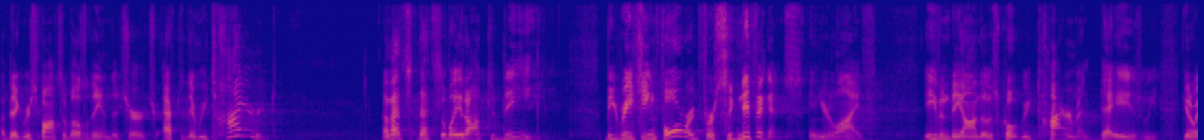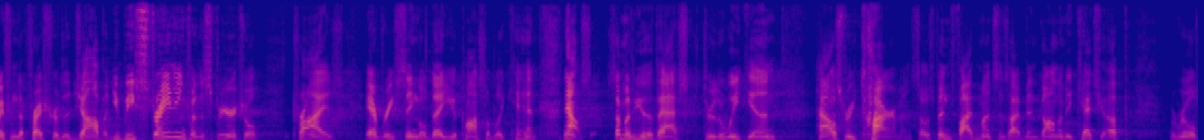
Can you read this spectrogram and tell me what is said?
a big responsibility in the church after they retired. Now that's, that's the way it ought to be. Be reaching forward for significance in your life even beyond those quote retirement days we get away from the pressure of the job but you be straining for the spiritual prize every single day you possibly can now some of you have asked through the weekend how's retirement. So it's been five months since i've been gone. Let me catch you up a real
